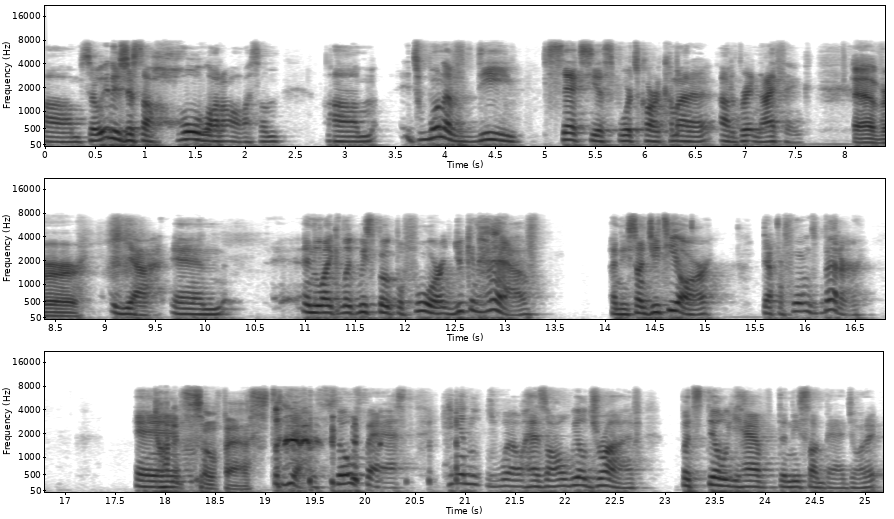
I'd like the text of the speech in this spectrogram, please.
Um, so it is just a whole lot of awesome. Um, it's one of the sexiest sports car to come out of out of Britain, I think. Ever. Yeah, and and like like we spoke before, you can have a Nissan GTR that performs better and God, it's so fast. yeah, it's so fast. Handles well, has all-wheel drive, but still you have the Nissan badge on it.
